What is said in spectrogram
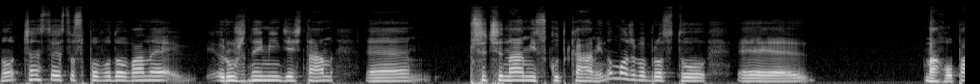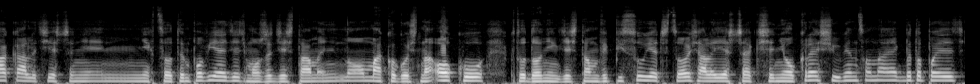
No, często jest to spowodowane różnymi gdzieś tam e, przyczynami, skutkami. No może po prostu e, ma chłopaka, ale ci jeszcze nie, nie chce o tym powiedzieć, może gdzieś tam no, ma kogoś na oku, kto do niej gdzieś tam wypisuje czy coś, ale jeszcze jak się nie określił, więc ona jakby to powiedzieć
